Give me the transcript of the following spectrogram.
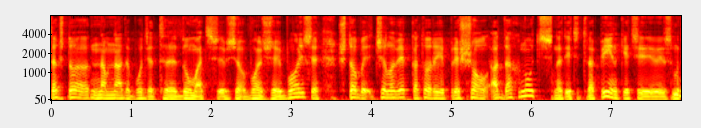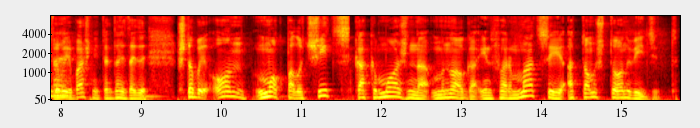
Так что нам надо будет э, думать все больше и больше, чтобы человек, который пришел отдохнуть на эти тропинки, эти смотровые да. башни и так далее, и так далее, чтобы он мог получить как можно много информации о том, что он видит видит.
